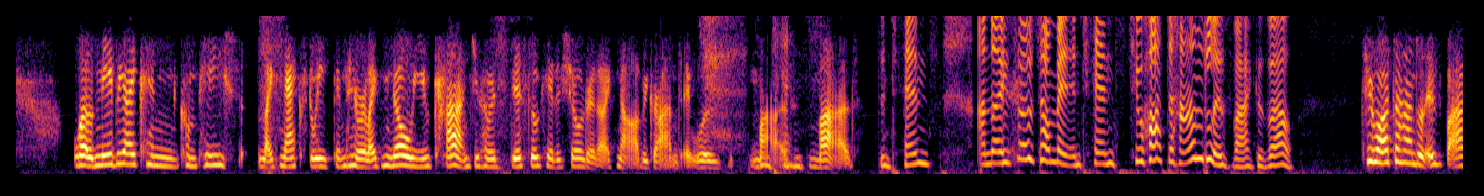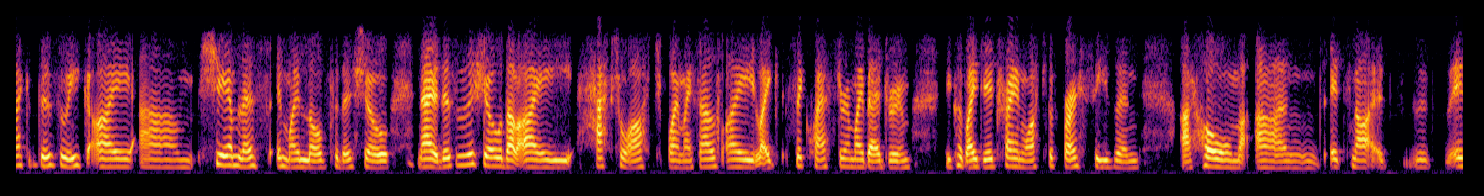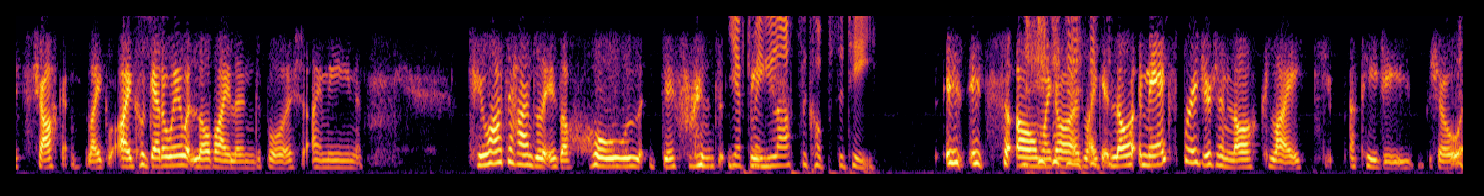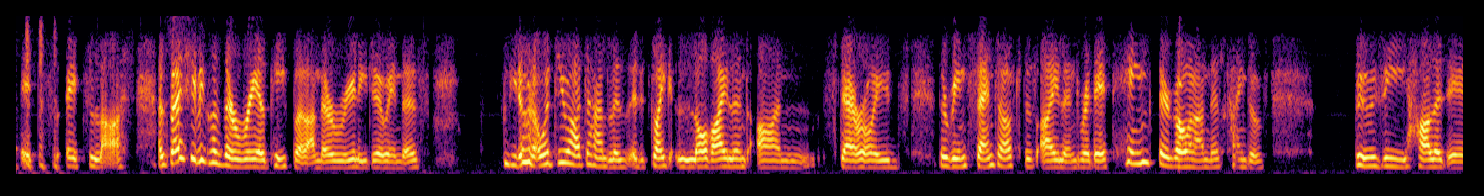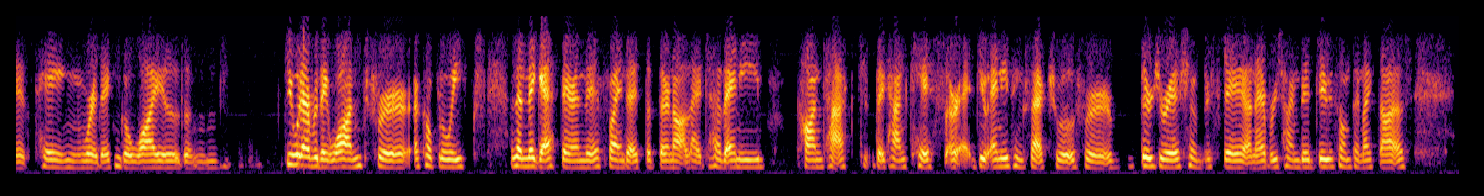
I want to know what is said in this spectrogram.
Well, maybe I can compete like next week and they were like, No, you can't. You have a dislocated shoulder. They're like, No, I'll be grand. It was mad. intense. Mad. It's intense. And I suppose talking about intense, too hot to handle is back as well. Too Hot to Handle is back this week. I am shameless in my love for this show. Now, this is a show that I have to watch by myself. I like sequester in my bedroom because I did try and watch the first season at home and it's not it's it's, it's shocking. Like I could get away with Love Island, but I mean Too Hot to Handle is a whole different You have to make lots of cups of tea. It, it's oh my god! Like it, lo- it makes Bridgerton look like a PG show. It's it's a lot, especially because they're real people and they're really doing this. If you don't know what Too Hot to Handle is, it's like Love Island on steroids. They're being sent off to this island where they think they're going on this kind of boozy holiday thing where they can go wild and do whatever they want for a couple of weeks, and then they get there and they find out that they're not allowed to have any contact. They can't kiss or do anything sexual for their duration of their stay. And every time they do something like that,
